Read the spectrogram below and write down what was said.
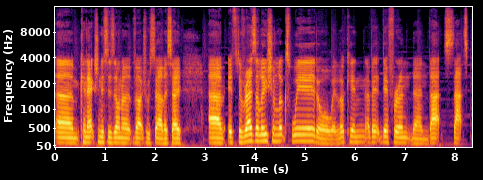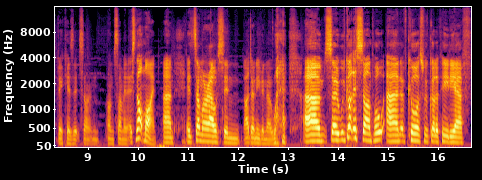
um, connection. This is on a virtual server, so um, if the resolution looks weird or we're looking a bit different, then that's that's because it's on on something. It's not mine. Um, it's somewhere else in I don't even know where. Um, so we've got this sample, and of course we've got a PDF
